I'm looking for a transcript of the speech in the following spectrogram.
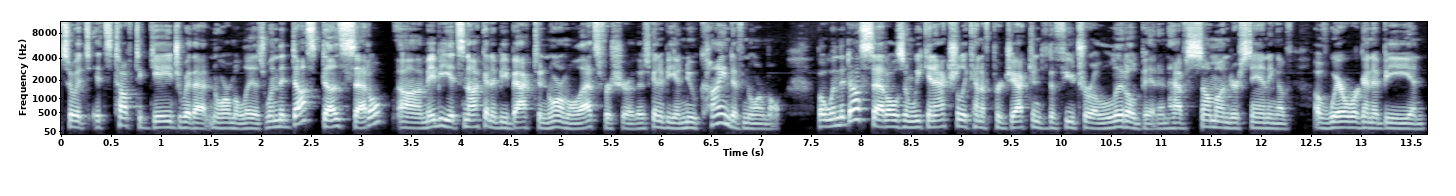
So it's it's tough to gauge where that normal is. When the dust does settle, uh, maybe it's not going to be back to normal. That's for sure. There's going to be a new kind of normal. But when the dust settles and we can actually kind of project into the future a little bit and have some understanding of of where we're going to be and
